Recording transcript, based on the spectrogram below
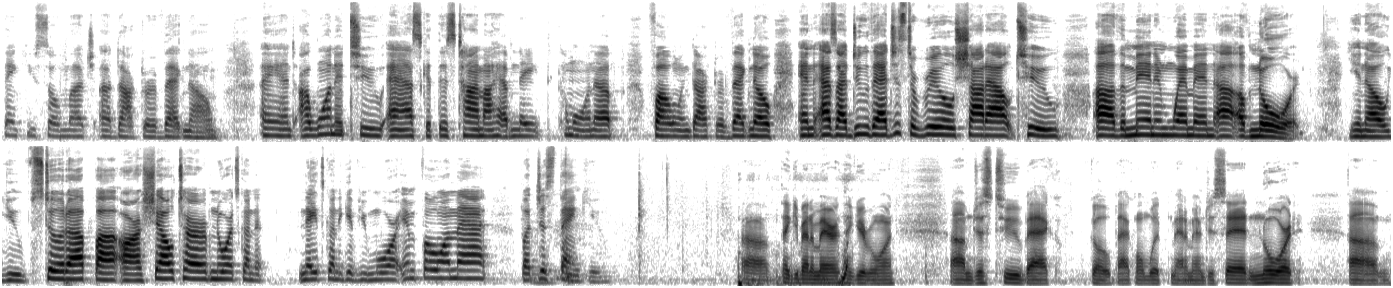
thank you so much, uh, Dr. Avegno. And I wanted to ask at this time, I have Nate come on up following Dr. Avegno. And as I do that, just a real shout out to uh, the men and women uh, of Nord. You know, you've stood up uh, our shelter. Nord's going to, Nate's going to give you more info on that, but just thank you. Uh, Thank you, Madam Mayor. Thank you, everyone. Um, Just to back, go back on what Madam Mayor just said, Nord, um,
